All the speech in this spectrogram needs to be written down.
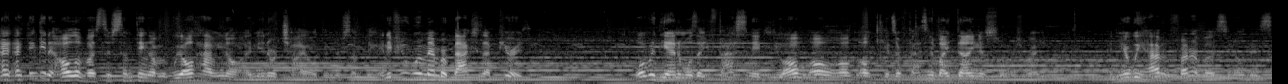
I, I, think in all of us, there's something of we all have, you know, an inner child and there's something. And if you remember back to that period, what were the animals that fascinated you? All, all, all, all kids are fascinated by dinosaurs, right? And here we have in front of us, you know, this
